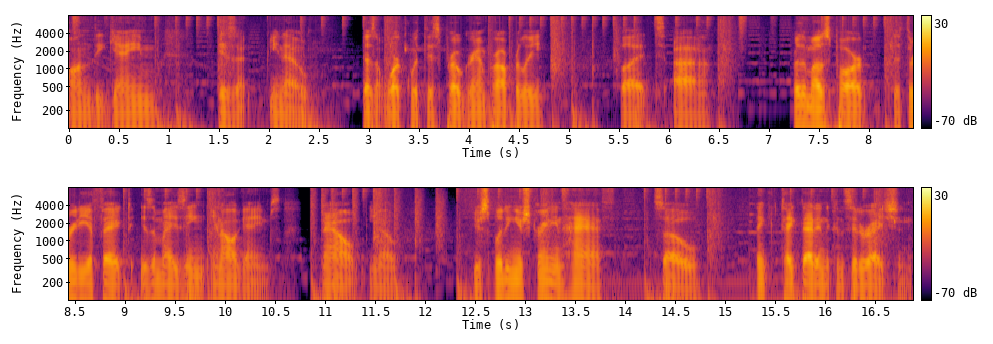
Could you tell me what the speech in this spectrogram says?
on the game isn't you know doesn't work with this program properly. But uh for the most part, the 3D effect is amazing in all games. Now, you know, you're splitting your screen in half, so think take that into consideration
